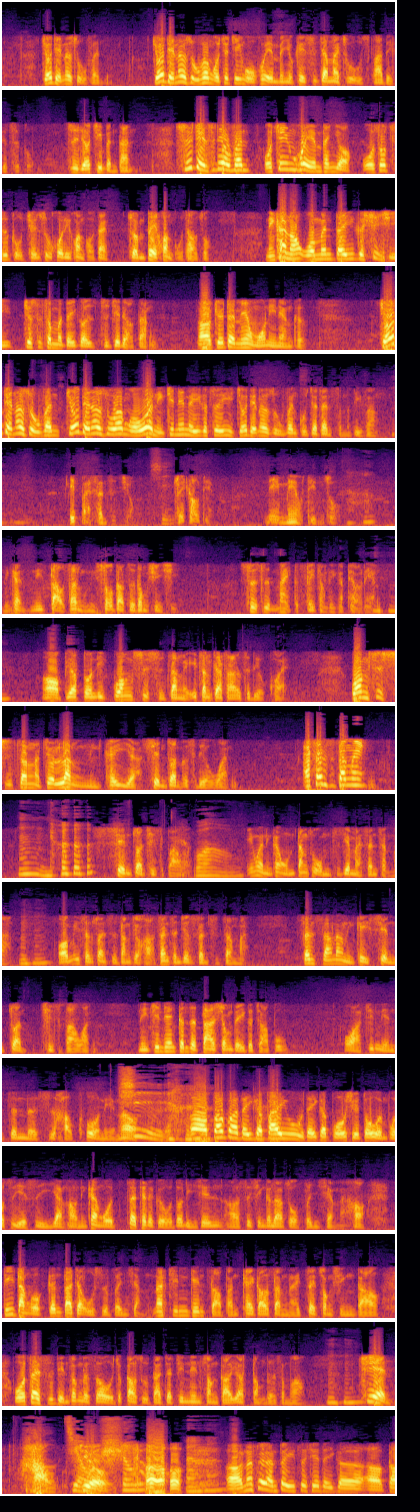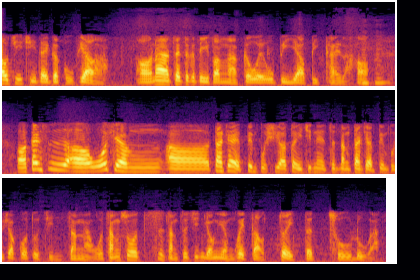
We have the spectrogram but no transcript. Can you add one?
九点二十五分，九点二十五分我就建议我会员朋友可以试价卖出五十八的一个持股，只留基本单。十点十六分，我建议会员朋友我说持股全数获利换口袋，准备换股操作。你看哦，我们的一个讯息就是这么的一个直截了当，啊、绝对没有模棱两可。九点二十五分，九点二十五分，我问你今天的一个质疑，九点二十五分股价在什么地方？一百三十九，是，最高点。你没有听错，你看你早上你收到这通讯息，是不是卖的非常的一个漂亮？哦，不要多，你光是十张哎，一张价差二十六块，光是十张啊，就让你可以啊现赚二十六万，啊三十张呢，嗯，现赚七十八万。哇哦，因为你看，我们当初我们直接买三层嘛，嗯哼，哦我们一层算十张就好，三层就是三十张嘛，三十张让你可以现赚七十八万。你今天跟着大兄的一个脚步，哇，今年真的是好过年哦。是，哦，包括的一个八一五的一个博学多闻博士也是一样哈。你看我在 Telegram 我都领先啊，事先跟大家做分享了哈。第一档我跟大家无私分享，那今天早盘开高上来再创新高，我在十点钟的时候我就告诉大家，今天创高要懂得什么，嗯哼，见好就就收。啊，那虽然对于这些的一个呃高基期的一个股票啊，哦，那在这个地方啊，各位务必要避开了哈。哦，但是呃，我想呃，大家也并不需要对于今天的震荡，大家也并不需要过度紧张啊。我常说，市场资金永远会找对的出路啊。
